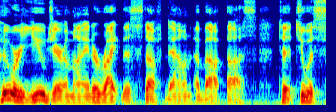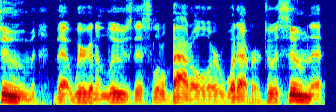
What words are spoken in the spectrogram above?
who are you, Jeremiah, to write this stuff down about us? To, to assume that we're going to lose this little battle or whatever, to assume that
